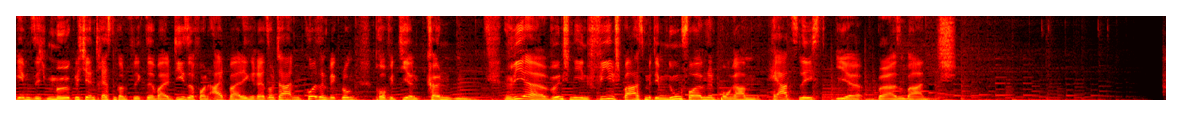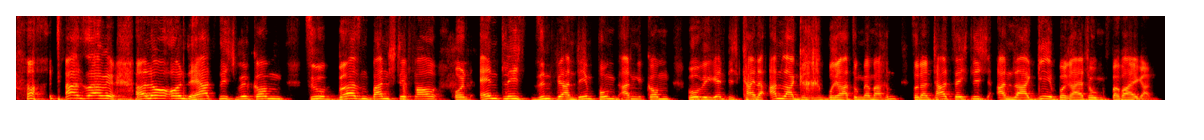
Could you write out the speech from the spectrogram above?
ergeben sich mögliche Interessenkonflikte, weil diese von altweiligen Resultaten Kursentwicklung profitieren könnten. Wir wünschen Ihnen viel Spaß mit dem nun folgenden Programm. Herzlichst, Ihr Börsenbunch. Dann sagen wir Hallo und herzlich willkommen zu Börsenbunch TV. Und endlich sind wir an dem Punkt angekommen, wo wir endlich keine Anlageberatung mehr machen, sondern tatsächlich Anlageberatung verweigern.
